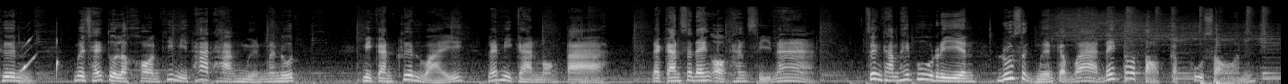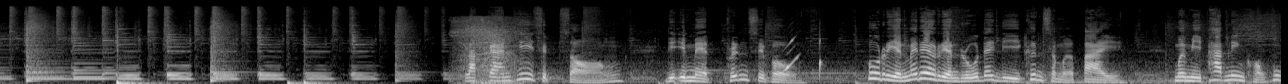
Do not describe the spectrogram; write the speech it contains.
ขึ้น เมื่อใช้ตัวละครที่มีท่าทางเหมือนมนุษย์ มีการเคลื่อนไหวและมีการมองตา และการแสดงออกทางสีหน้า ซึ่งทำให้ผู้เรียนรู้สึกเหมือนกับว่าได้โต้ตอบกับผู้สอน หลักการที่ 12 The Image Principle ผู้เรียนไม่ได้เรียนรู้ได้ดีขึ้นเสมอไป เมื่อมีภาพนิ่งของผู้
